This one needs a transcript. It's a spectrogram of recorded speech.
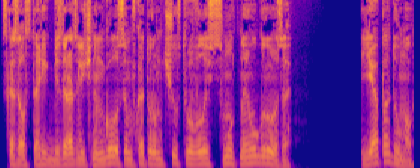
сказал старик безразличным голосом, в котором чувствовалась смутная угроза. Я подумал,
